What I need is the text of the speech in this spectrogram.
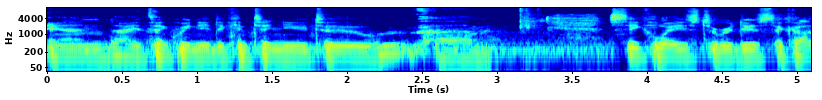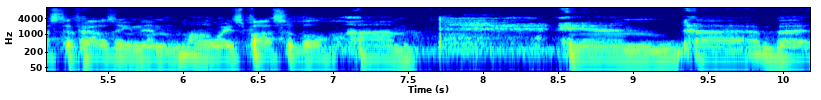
And I think we need to continue to um, seek ways to reduce the cost of housing in all ways possible. And uh, but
